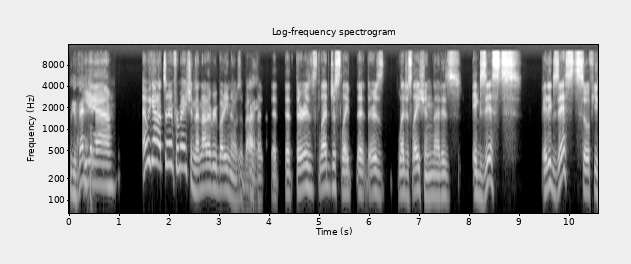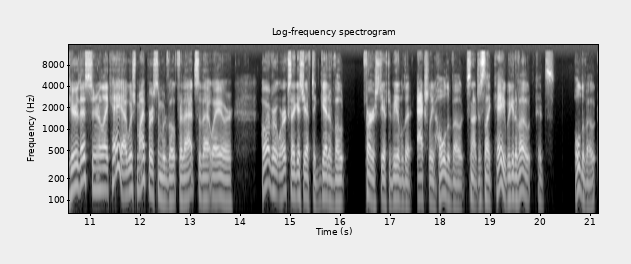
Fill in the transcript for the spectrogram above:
We vented. Yeah. And we got out some information that not everybody knows about. Right. That that that there is legislate that there's legislation that is exists. It exists. So if you hear this and you're like, hey, I wish my person would vote for that. So that way, or however it works, I guess you have to get a vote first. You have to be able to actually hold a vote. It's not just like, hey, we get a vote. It's hold a vote.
